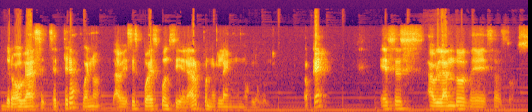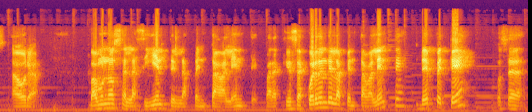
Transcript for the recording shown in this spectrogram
drogas, etcétera, bueno, a veces puedes considerar poner la inmunoglobulina. ¿Ok? Eso es hablando de esas dos. Ahora, vámonos a la siguiente, la pentavalente. Para que se acuerden de la pentavalente, DPT, o sea,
